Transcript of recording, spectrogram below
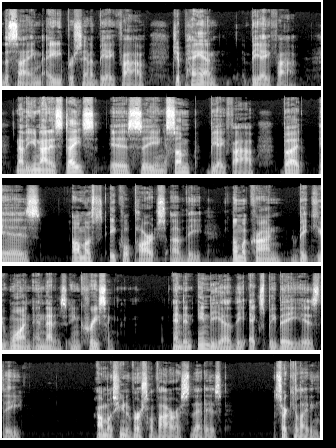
the same, 80% of BA5. Japan, BA5. Now, the United States is seeing some BA5, but is almost equal parts of the Omicron BQ1, and that is increasing. And in India, the XBB is the almost universal virus that is circulating.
